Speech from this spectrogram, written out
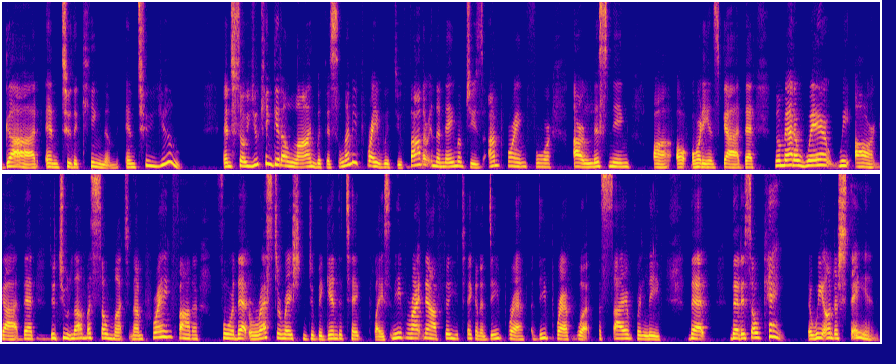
God and to the kingdom and to you. And so you can get aligned with this. Let me pray with you. Father, in the name of Jesus, I'm praying for our listening uh, audience, God, that no matter where we are, God, that, that you love us so much. And I'm praying, Father, for that restoration to begin to take place. And even right now, I feel you taking a deep breath, a deep breath, what? A sigh of relief that that it's okay, that we understand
